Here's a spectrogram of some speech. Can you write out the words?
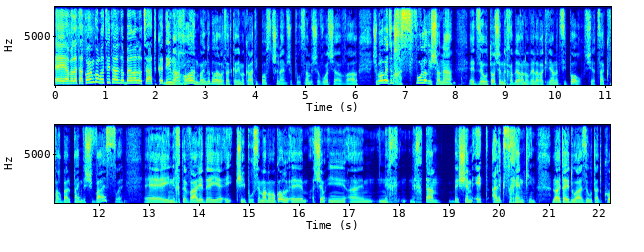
אה, אבל אתה קודם כל רצית לדבר על הוצאת קדימה. נכון, בואי נדבר על הוצאת קדימה. קראתי פוסט שלהם שפורסם בשבוע שעבר, שבו בעצם חשפו לראשונה את זהותו של מחבר הנובלה רקביון הציפור, שיצא כבר ב-2017. היא נכתבה על ידי, אה, כשהיא פורסמה במקור, אה, השם, אה, נכ- נחתם בשם עט, אלכס חנקין. לא הייתה ידועה הזהות עד כה.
